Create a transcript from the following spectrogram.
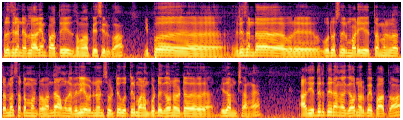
பிரசிடெண்ட் எல்லாரையும் பார்த்து இது சம்மந்தமாக பேசியிருக்கோம். இப்போ ரீசெண்டாக ஒரு ஒரு வருஷத்துக்கு முன்னாடி தமிழ் தமிழக சட்டமன்றம் வந்து அவங்கள வெளியே விடணும்னு சொல்லிட்டு ஒரு தீர்மானம் போட்டு கவர்னர்கிட்ட இது அமைச்சாங்க. அது எதிர்த்து நாங்கள் கவர்னர் போய் பார்த்தோம்.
